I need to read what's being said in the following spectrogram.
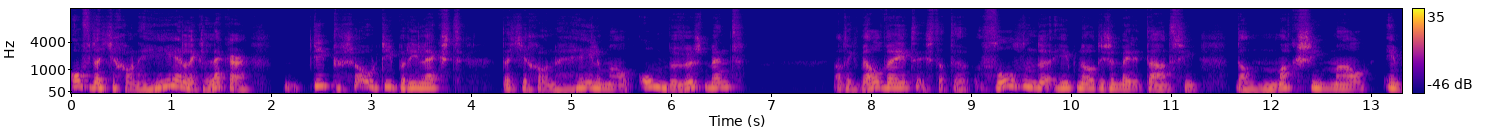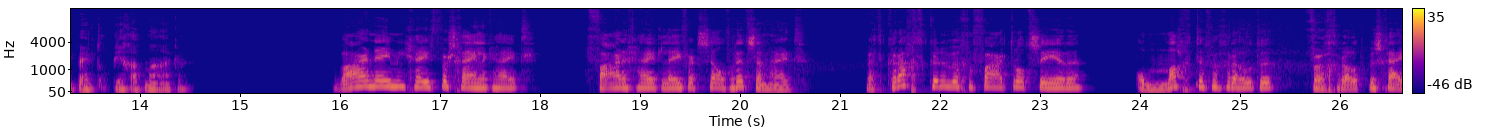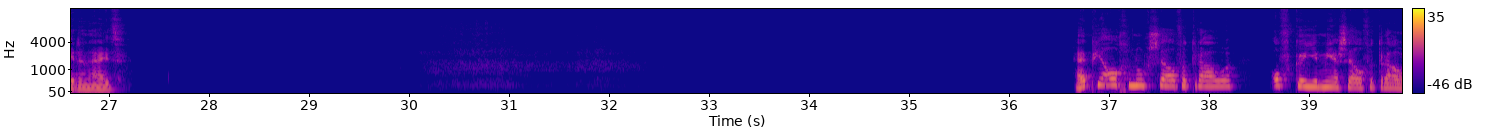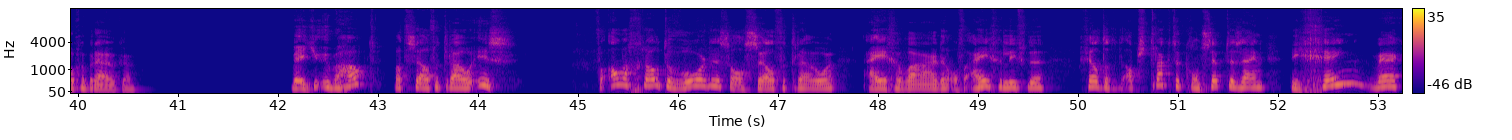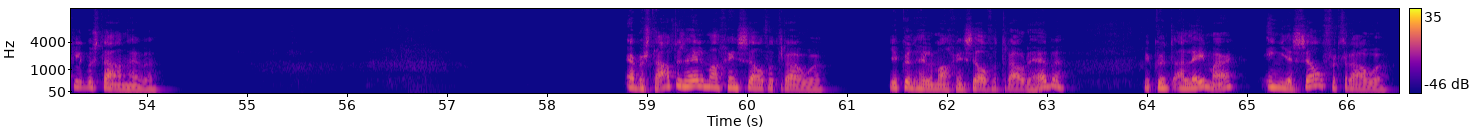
of dat je gewoon heerlijk lekker diep, zo diep relaxed, dat je gewoon helemaal onbewust bent. Wat ik wel weet is dat de volgende hypnotische meditatie dan maximaal impact op je gaat maken. Waarneming geeft waarschijnlijkheid. Vaardigheid levert zelfredzaamheid. Met kracht kunnen we gevaar trotseren. Om macht te vergroten, vergroot bescheidenheid. Heb je al genoeg zelfvertrouwen of kun je meer zelfvertrouwen gebruiken? Weet je überhaupt wat zelfvertrouwen is? Voor alle grote woorden zoals zelfvertrouwen, eigenwaarde of eigenliefde geldt dat het abstracte concepten zijn die geen werkelijk bestaan hebben. Er bestaat dus helemaal geen zelfvertrouwen. Je kunt helemaal geen zelfvertrouwen hebben. Je kunt alleen maar in jezelf vertrouwen.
